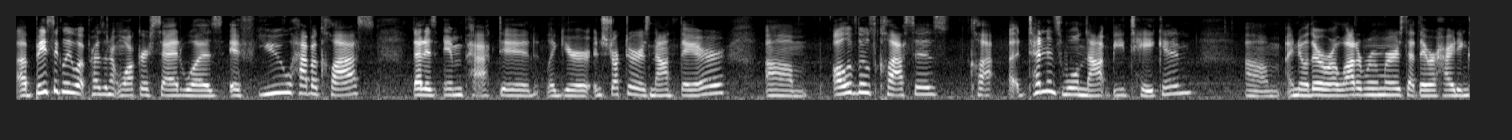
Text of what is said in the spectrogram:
Uh, basically, what President Walker said was, if you have a class that is impacted, like your instructor is not there, um, all of those classes cla- attendance will not be taken. Um, I know there were a lot of rumors that they were hiding,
